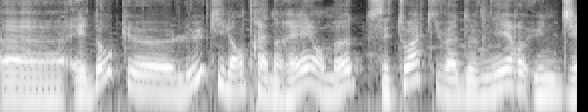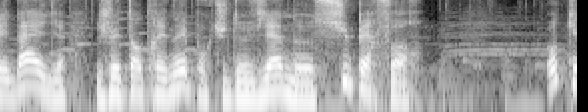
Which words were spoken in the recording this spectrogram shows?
Euh, et donc, euh, Luke, il entraînerait en mode c'est toi qui vas devenir une Jedi. Je vais t'entraîner pour que tu deviennes super fort. Ok.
